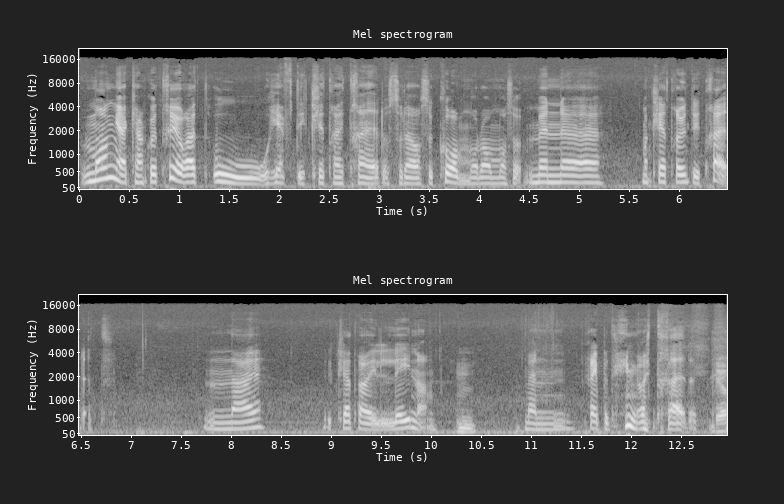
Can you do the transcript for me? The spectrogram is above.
Många kanske tror att oh häftigt klättra i träd och sådär och så kommer de och så. Men eh, man klättrar ju inte i trädet. Nej, vi klättrar i linan. Men repet hänger i trädet. Ja.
